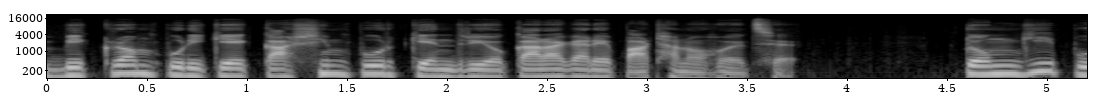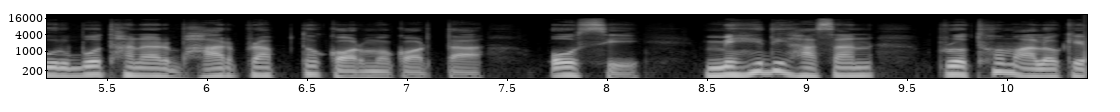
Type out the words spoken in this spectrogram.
বিক্রমপুরীকে কাশিমপুর কেন্দ্রীয় কারাগারে পাঠানো হয়েছে। টঙ্গী পূর্ব থানার ভারপ্রাপ্ত কর্মকর্তা ওসি মেহেদি হাসান প্রথম আলোকে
